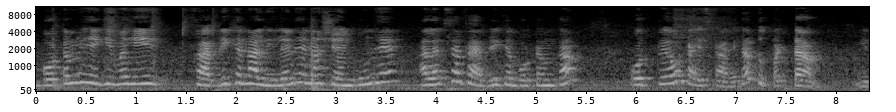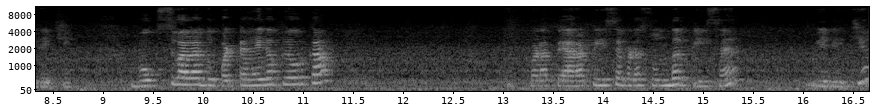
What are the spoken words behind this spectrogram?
बॉटम रहेगी वही फैब्रिक है, ना लीलन है, ना शैंटून है। अलग सा फैब्रिक है बॉटम का। और प्योर का इसका आएगा दुपट्टा। ये देखिए बुक्स वाला दुपट्टा आएगा प्योर का। बड़ा प्यारा पीस है, बड़ा सुंदर पीस है। ये देखिए,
